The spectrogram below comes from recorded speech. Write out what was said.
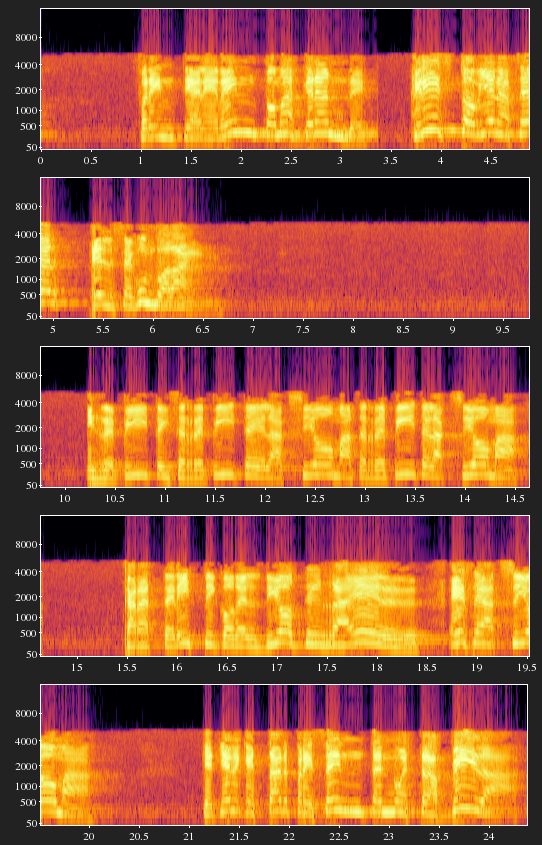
frente al evento más grande. Cristo viene a ser el segundo Adán. Y repite y se repite el axioma, se repite el axioma característico del Dios de Israel, ese axioma que tiene que estar presente en nuestras vidas,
